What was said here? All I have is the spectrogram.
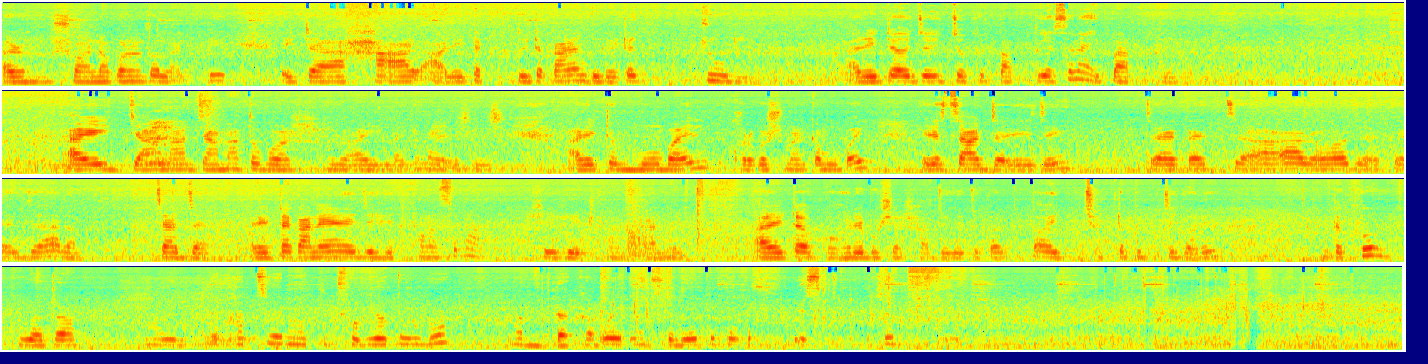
আর সোনা কোনা তো লাগবে এটা হার আর এটা দুইটা কানে দুটো এটা চুড়ি। আর এটা যে চোখের পাপ্পি আছে না, এই পাপড়ি। আর এই জামা জামা তো বড় লাগে না শেষ। আর এটা মোবাইল, খরগোশ মার্কা মোবাইল, এটা চার্জার, এই যে জায়গায় চার, ও জায়গায় যার চার্জার। আর এটা কানের এই যে হেডফোন আছে না, সেই হেডফোন কানে। আর এটা ঘরে বসে সাহায্য করতে পারবে তাও এই ছোট্ট পিচ্ছি করে দেখো পুরোটা আমাদের দেখাচ্ছে আমি একটু ছবিও তুলবো, আর দেখাবো এবং ছবিও তুলবো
